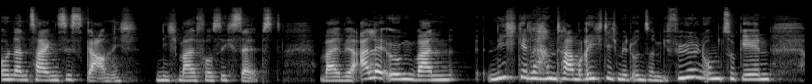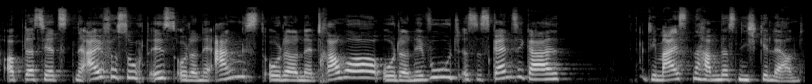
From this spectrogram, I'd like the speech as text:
Und dann zeigen sie es gar nicht, nicht mal vor sich selbst. Weil wir alle irgendwann nicht gelernt haben, richtig mit unseren Gefühlen umzugehen. Ob das jetzt eine Eifersucht ist oder eine Angst oder eine Trauer oder eine Wut, es ist ganz egal. Die meisten haben das nicht gelernt.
